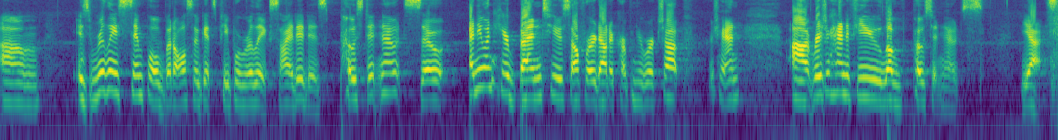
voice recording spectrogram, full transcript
um, is really simple but also gets people really excited is post-it notes. So anyone here been to software data carpentry workshop? Raise your hand. Uh, raise your hand if you love post-it notes. Yes,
